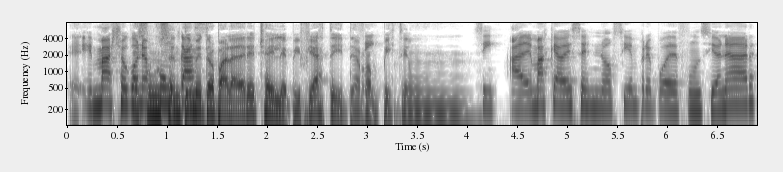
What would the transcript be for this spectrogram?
eh, es más, yo es conozco un un, centímetro caso. para la derecha y le pifiaste y te Sí. rompiste un... Sí, además que a veces no siempre puede funcionar.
